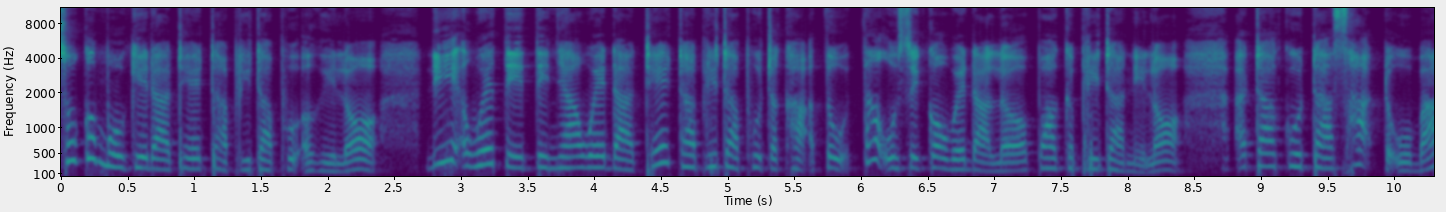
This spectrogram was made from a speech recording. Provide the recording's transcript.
ဆိုကမိုကေတာတဲ့ဒါပလီတာဖူအကေလောဒီအဝဲတိတင်ညာဝဲတာတဲ့ဒါပလီတာဖူတခအတုတာအိုစစ်ကောဝဲတာလောဘကပလီတာနေလောအတာကူတာဆတိုပါ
